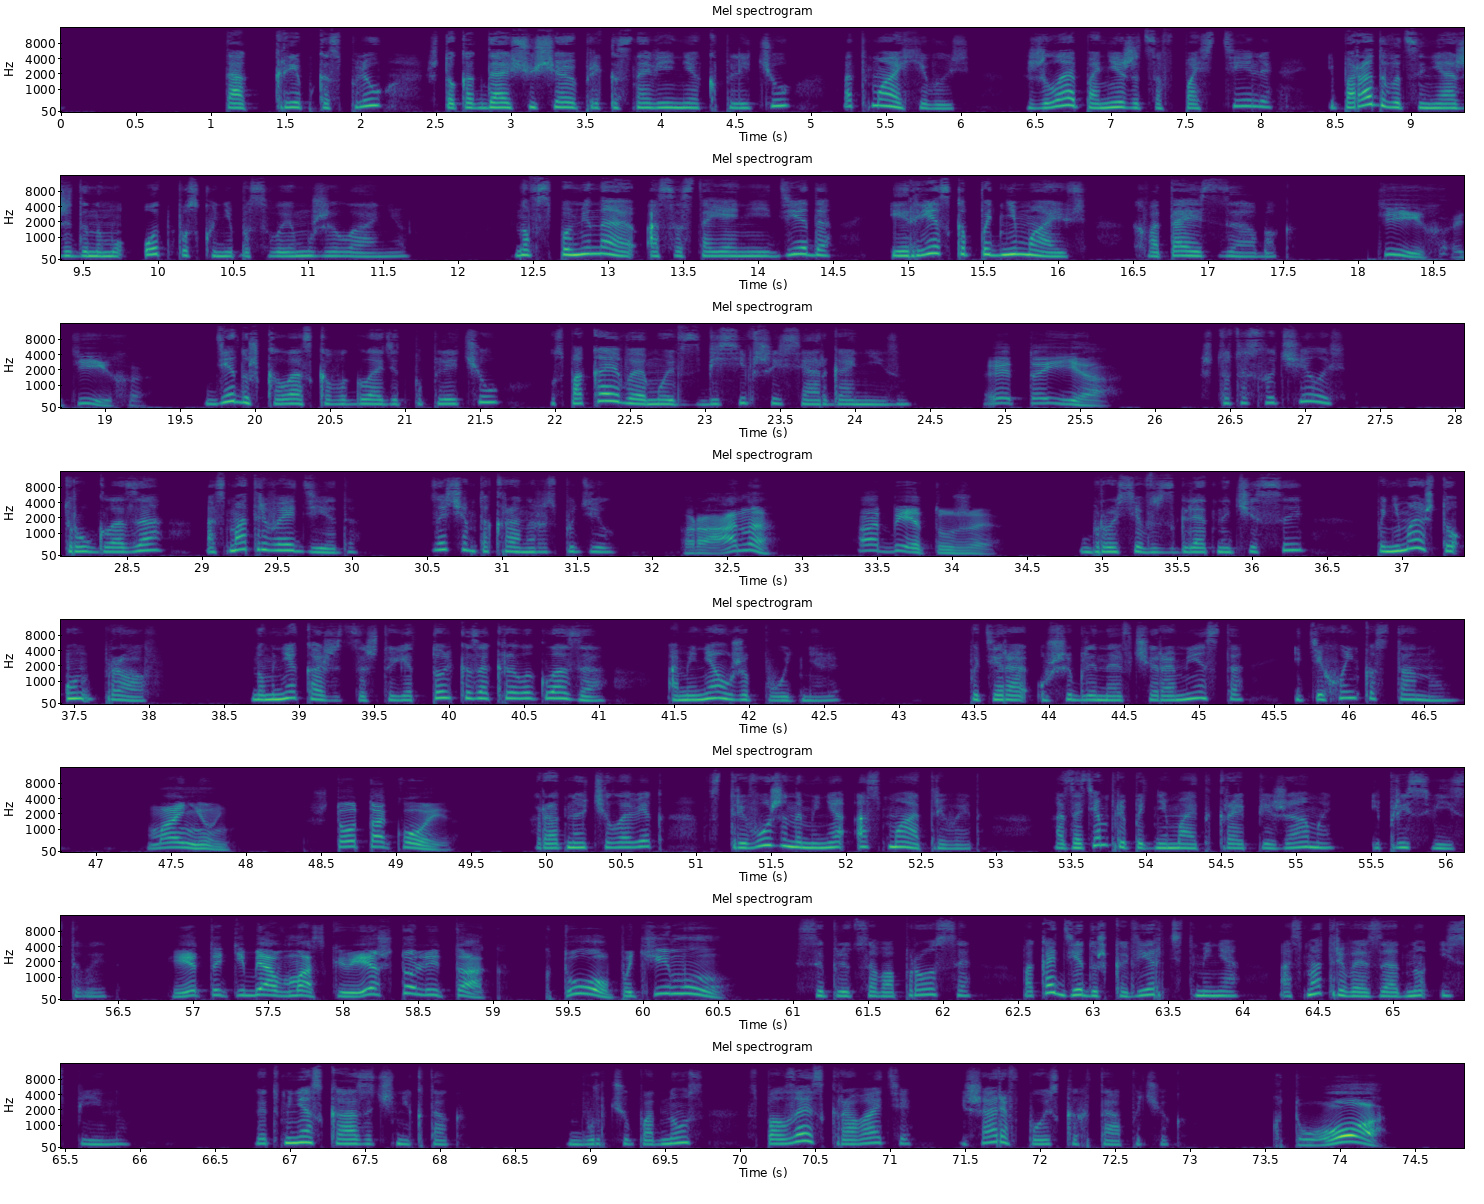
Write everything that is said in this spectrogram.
Так крепко сплю, что когда ощущаю прикосновение к плечу, отмахиваюсь, желая понежиться в постели и порадоваться неожиданному отпуску не по своему желанию. Но вспоминаю о состоянии деда и резко поднимаюсь, хватаясь за бок. «Тихо, тихо!» Дедушка ласково гладит по плечу, успокаивая мой взбесившийся организм. «Это я!» «Что-то случилось?» Тру глаза, осматривая деда. «Зачем так рано разбудил?» «Рано? Обед уже!» Бросив взгляд на часы, понимаю, что он прав но мне кажется, что я только закрыла глаза, а меня уже подняли. Потирая ушибленное вчера место и тихонько стану. «Манюнь, что такое?» Родной человек встревоженно меня осматривает, а затем приподнимает край пижамы и присвистывает. «Это тебя в Москве, что ли, так? Кто? Почему?» Сыплются вопросы, пока дедушка вертит меня, осматривая заодно и спину. Это меня сказочник так. Бурчу под нос, сползая с кровати и шаря в поисках тапочек. «Кто?»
